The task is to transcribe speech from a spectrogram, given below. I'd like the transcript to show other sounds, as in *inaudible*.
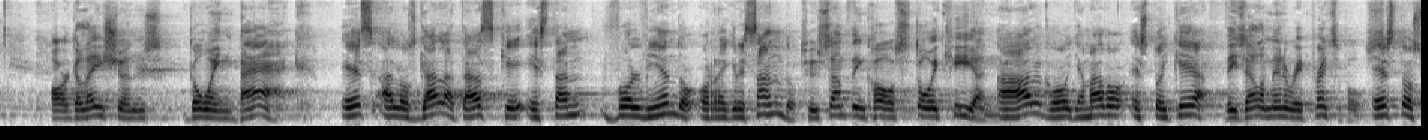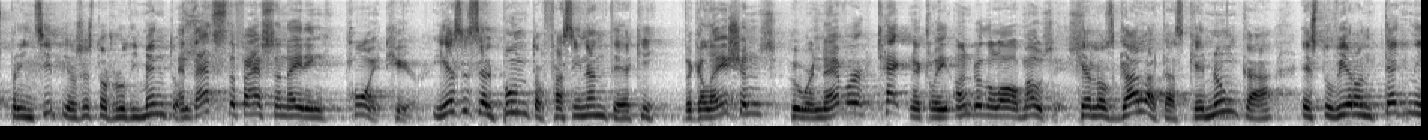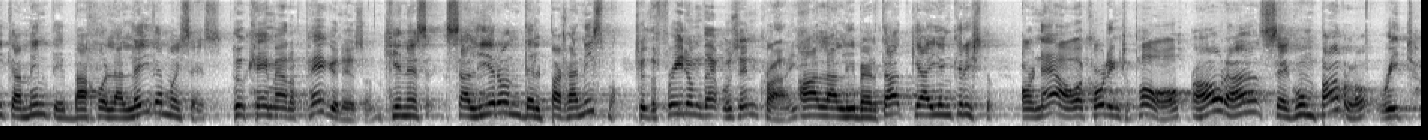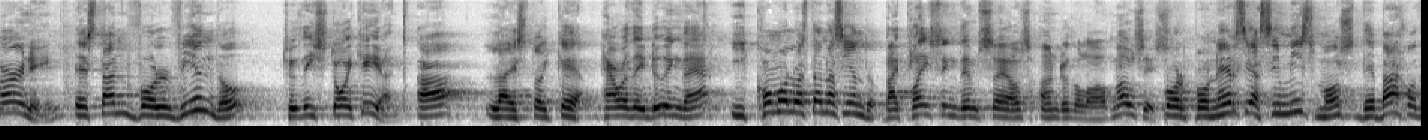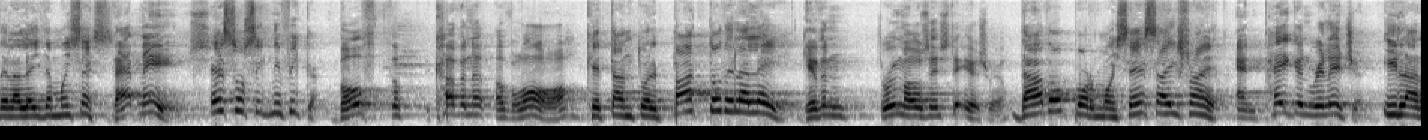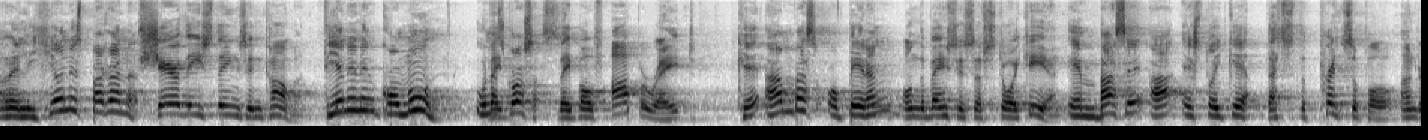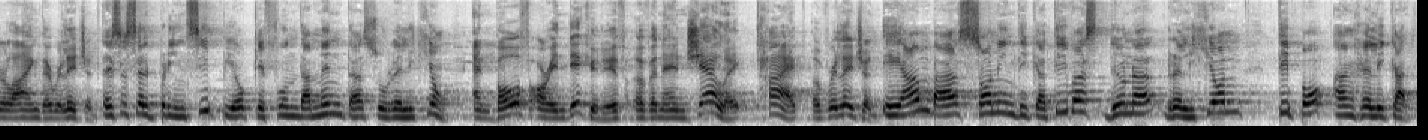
are Galatians going back es a los Gálatas que están volviendo o regresando to something called Stoichean, a algo llamado estoiquea, these elementary principles. estos principios, estos rudimentos. And that's the fascinating point here. Y ese es el punto fascinante aquí, The Galatians, who were never technically under the law of Moses, que los Gálatas que nunca estuvieron técnicamente bajo la ley de Moisés, who came out of paganism quienes salieron del paganismo to the freedom that was in Christ, a la libertad que hay en Cristo, are now, according to Paul, ahora, según Pablo, returning están volviendo to the Stoichean. a la estoiquea. How are they doing that? ¿Y cómo lo están haciendo? By placing themselves under the law of Moses. Por ponerse a sí mismos debajo de la ley de Moisés. That means Eso significa both the covenant of law que tanto el pacto de la ley given through Moses to Israel dado por Moisés a Israel and pagan religion y las religiones paganas share these things in common. tienen en común unas They- cosas, They both operate que ambas operan on the basis of stoicheia. en base a estoiquea. That's the principle underlying their religion. Ese es el principio que fundamenta su religión. And both are indicative of an angelic type of religion. Y ambas son indicativas de una religión tipo angelical.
